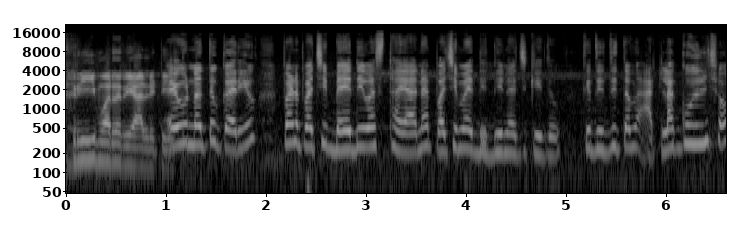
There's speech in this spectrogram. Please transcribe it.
ડ્રીમ ઓર રિયાલિટી એવું નહોતું કર્યું પણ પછી બે દિવસ થયા ને પછી મેં દીદીને જ કીધું કે દીદી તમે આટલા કુલ છો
